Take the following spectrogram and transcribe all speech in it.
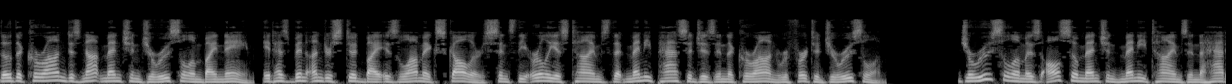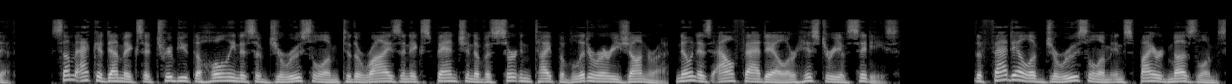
Though the Quran does not mention Jerusalem by name, it has been understood by Islamic scholars since the earliest times that many passages in the Quran refer to Jerusalem. Jerusalem is also mentioned many times in the Hadith. Some academics attribute the holiness of Jerusalem to the rise and expansion of a certain type of literary genre, known as al-Fadail or history of cities. The Fadail of Jerusalem inspired Muslims,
